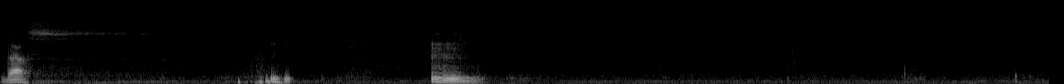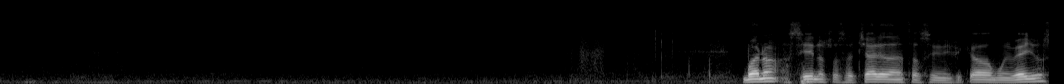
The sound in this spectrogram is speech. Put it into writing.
Das. Bueno, así nuestros acharyas dan estos significados muy bellos.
